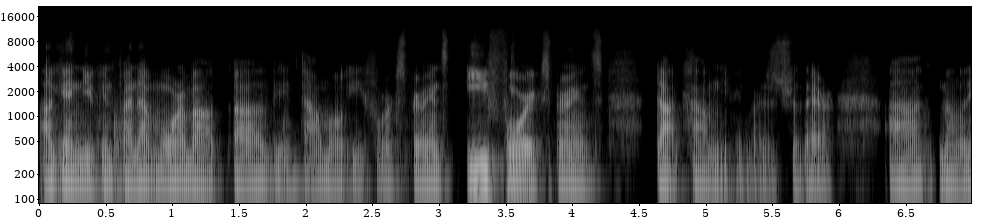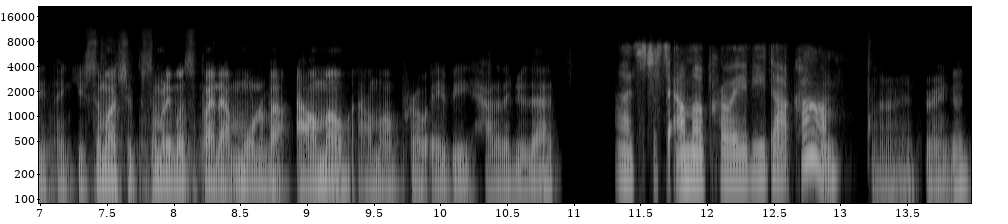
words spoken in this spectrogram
Again, you can find out more about the Almo E4 Experience, e4experience.com. You can register there. Uh, Melody, thank you so much. If somebody wants to find out more about Almo, Almo Pro AV, how do they do that? Uh, it's just almoproav.com. All right, very good.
